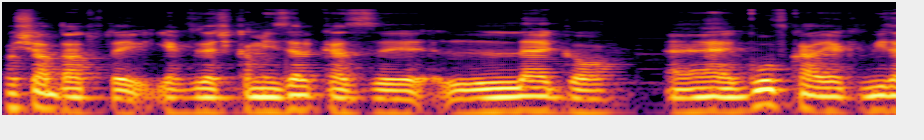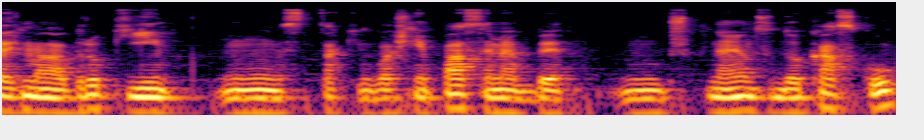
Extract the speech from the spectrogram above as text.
Posiada tutaj jak widać kamizelkę z Lego. E, Główka jak widać ma nadruki mm, z takim właśnie pasem jakby mm, przypinającym do kasku.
